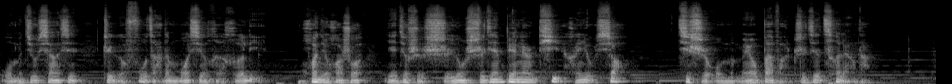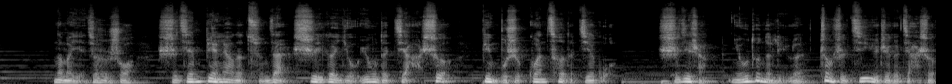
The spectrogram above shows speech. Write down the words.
我们就相信这个复杂的模型很合理。换句话说，也就是使用时间变量 t 很有效，即使我们没有办法直接测量它。那么也就是说，时间变量的存在是一个有用的假设，并不是观测的结果。实际上，牛顿的理论正是基于这个假设。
